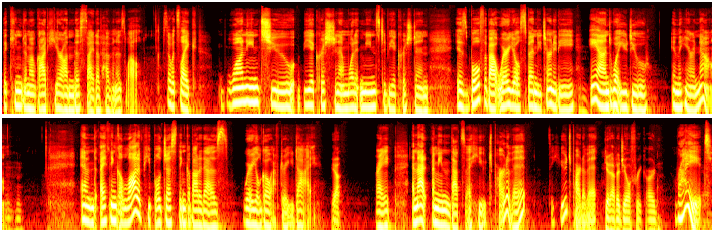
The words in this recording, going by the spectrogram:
the kingdom of God here on this side of heaven as well. So it's like wanting to be a Christian and what it means to be a Christian is both about where you'll spend eternity and what you do in the here and now. Mm-hmm. And I think a lot of people just think about it as where you'll go after you die. Yeah. Right. And that, I mean, that's a huge part of it. It's a huge part of it. Get out of jail free card. Right.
